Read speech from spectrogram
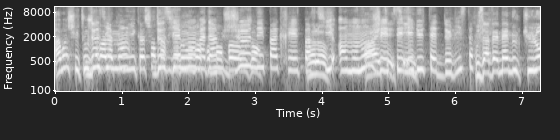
Ah, moi, je suis toujours dans la Deuxièmement, communication. deuxièmement, Madame, je n'ai pas créé de parti en mon nom. J'ai été si. élue tête de liste. Vous avez même eu le culot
